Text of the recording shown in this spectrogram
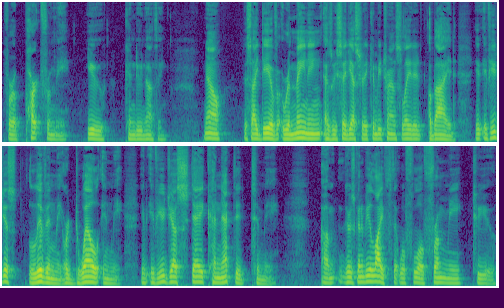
for apart from me, you can do nothing. Now, this idea of remaining, as we said yesterday, can be translated abide. If you just live in me or dwell in me, if, you just stay connected to me, um, there's going to be life that will flow from me to you.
